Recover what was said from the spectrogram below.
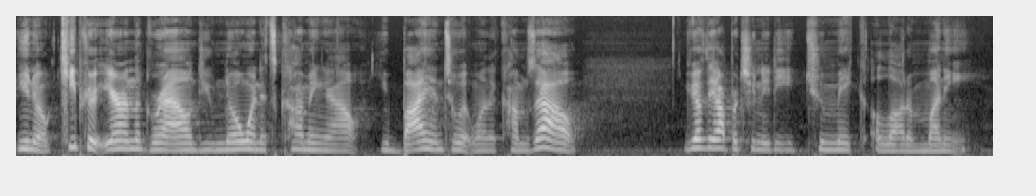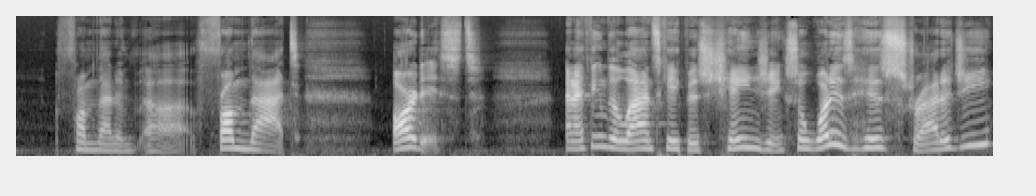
you know, keep your ear on the ground, you know when it's coming out, you buy into it when it comes out. You have the opportunity to make a lot of money from that uh, from that artist. And I think the landscape is changing. So what is his strategy?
